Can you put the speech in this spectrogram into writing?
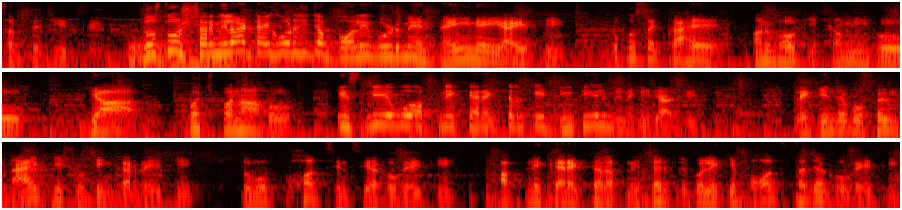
Satyajit Ray. दोस्तों, शर्मिला टैगोर जी जब बॉलीवुड में नई नई आई थी तो हो सकता है अनुभव की कमी हो या बचपना हो, इसलिए वो अपने कैरेक्टर के डिटेल में नहीं जाती थी। लेकिन जब वो फ़िल्म नायक की शूटिंग कर रही थी तो वो बहुत सिंसियर हो गई थी। अपने कैरेक्टर अपने चरित्र को लेके बहुत सजग हो गई थी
